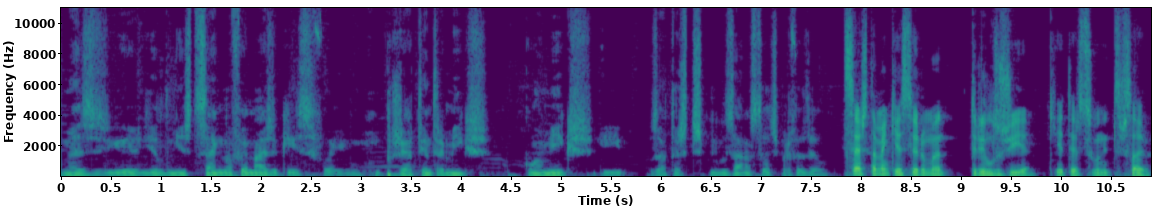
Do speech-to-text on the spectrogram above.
mas e, e Linhas de Sangue não foi mais do que isso. Foi um projeto entre amigos, com amigos e os atores disponibilizaram-se todos para fazê-lo. Disseste também que ia ser uma trilogia, que ia ter segundo e terceiro.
